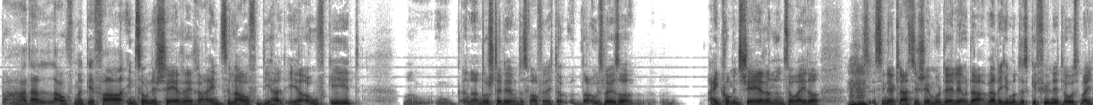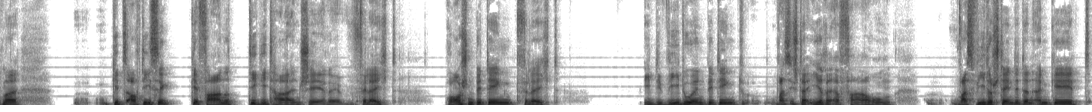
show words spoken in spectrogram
bah, da laufen wir Gefahr, in so eine Schere reinzulaufen, die halt eher aufgeht. An anderer Stelle, und das war vielleicht der, der Auslöser, Einkommensscheren und so weiter, mhm. das sind ja klassische Modelle. Und da werde ich immer das Gefühl nicht los. Manchmal gibt es auch diese Gefahr einer digitalen Schere. Vielleicht branchenbedingt, vielleicht individuenbedingt. Was ist da Ihre Erfahrung? was Widerstände dann angeht,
